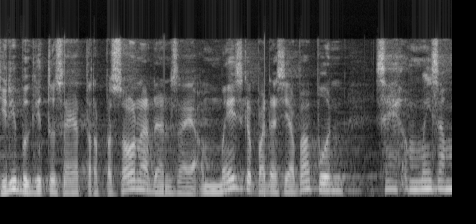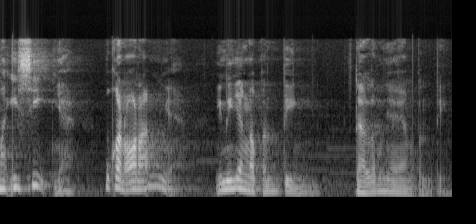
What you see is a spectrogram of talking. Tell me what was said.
Jadi begitu saya terpesona dan saya amazed kepada siapa pun, saya amazed sama isinya, bukan orangnya. Ininya nggak penting, dalamnya yang penting.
